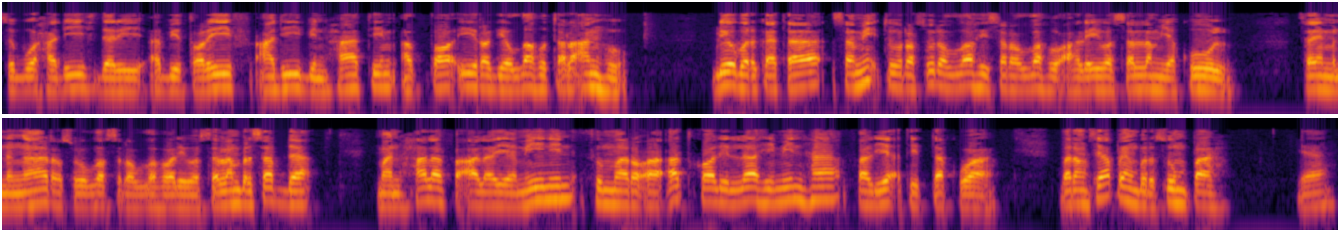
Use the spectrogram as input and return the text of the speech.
sebuah hadis dari Abi Tarif Adi bin Hatim At-Ta'i radhiyallahu taala anhu Beliau berkata, "Sami'tu Rasulullah sallallahu alaihi wasallam yaqul." Saya mendengar Rasulullah sallallahu alaihi wasallam bersabda, "Man halafa ala yaminin thumma ra'a atqa lillahi minha falyati taqwa." Barang siapa yang bersumpah ya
